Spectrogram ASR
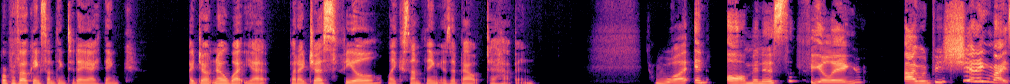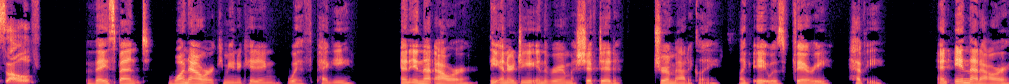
We're provoking something today, I think. I don't know what yet, but I just feel like something is about to happen. What an ominous feeling. I would be shitting myself. They spent one hour communicating with Peggy, and in that hour, the energy in the room shifted dramatically. Like it was very heavy. And in that hour,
